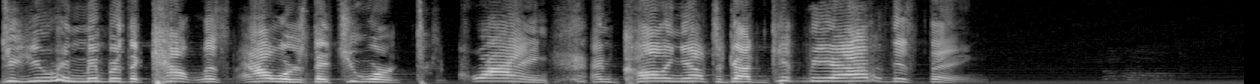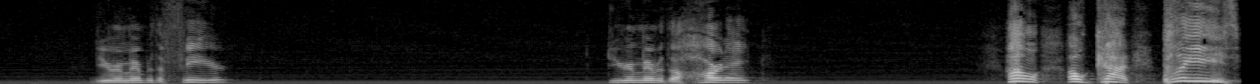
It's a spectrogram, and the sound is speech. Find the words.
Do you remember the countless hours that you were t- crying and calling out to God, Get me out of this thing? Do you remember the fear? Do you remember the heartache? Oh, oh God, please,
